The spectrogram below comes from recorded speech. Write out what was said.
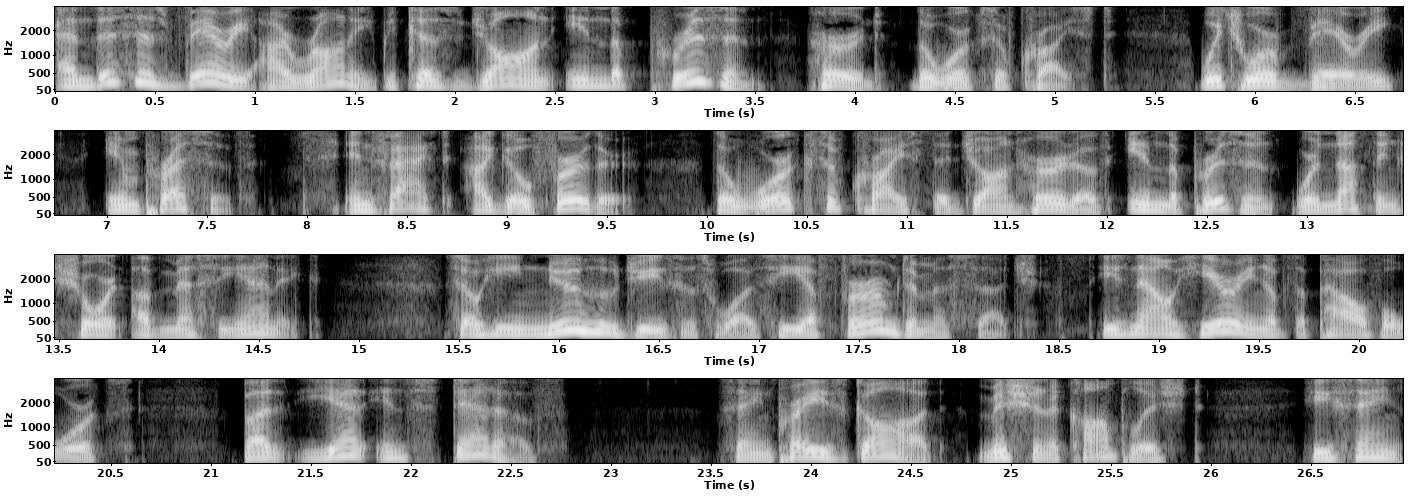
And this is very ironic because John in the prison heard the works of Christ, which were very impressive. In fact, I go further. The works of Christ that John heard of in the prison were nothing short of messianic. So he knew who Jesus was. He affirmed him as such. He's now hearing of the powerful works, but yet instead of saying, Praise God, mission accomplished, he's saying,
